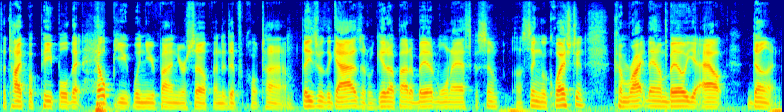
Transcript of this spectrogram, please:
the type of people that help you when you find yourself in a difficult time. These are the guys that'll get up out of bed, won't ask a, sim- a single question, come right down, bail you out, done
